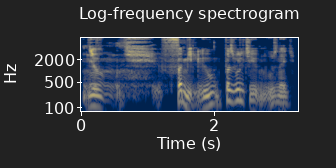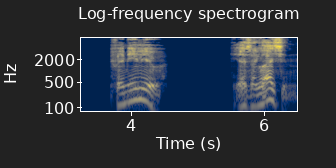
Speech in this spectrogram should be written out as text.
— Фамилию, позвольте узнать. — Фамилию? Я согласен.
